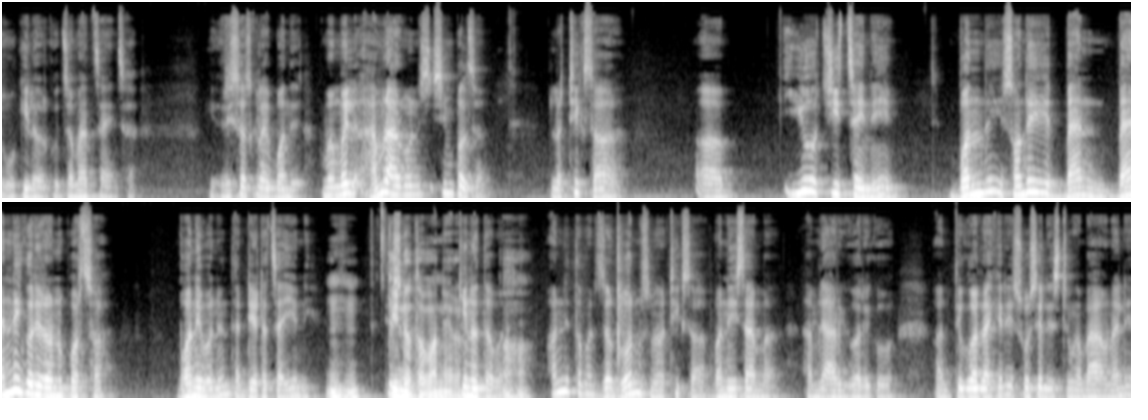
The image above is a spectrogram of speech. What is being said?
वकिलहरूको जमात चाहिन्छ। रिसर्चको लागि बन्द मैले हाम्रो आर्गुमेन्ट सिम्पल छ। ल ठिक छ। यो चिज चाहिँ नि बन्दै सधैँ बिहान गरिरहनु पर्छ भन्यो भने नि त डेटा चाहियो नि किन त भनेर किन त भने। अनि तपाईँ ज- गर्नुहोस् न ठिक छ भन्ने हिसाबमा हामीले आर्ग्यु गरेको अनि त्यो गर्दाखेरि सोसियल स्टिममा भयो हुनाले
